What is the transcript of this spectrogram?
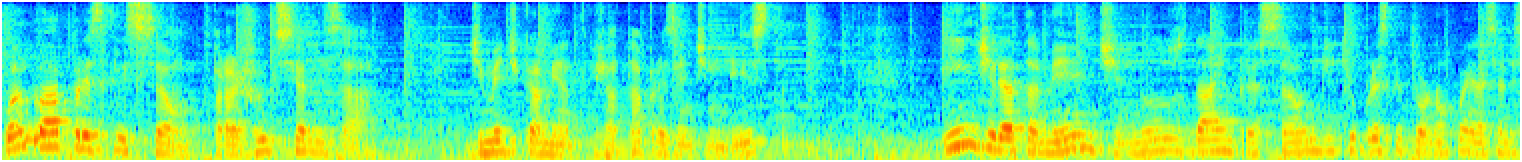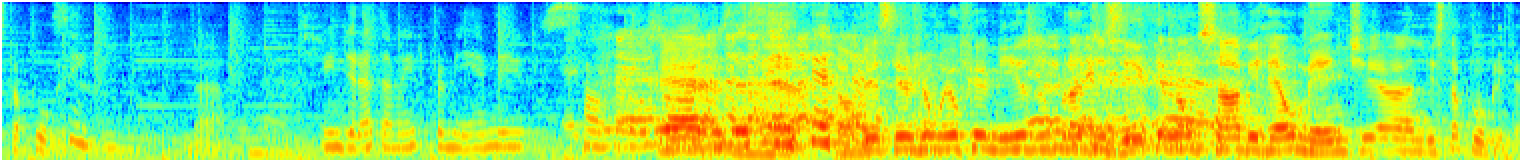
quando há prescrição para judicializar de medicamento que já está presente em lista, indiretamente nos dá a impressão de que o prescritor não conhece a lista pública. Sim. Né? Indiretamente, para mim, é meio que é salta aos é, olhos. Assim. É, talvez seja um eufemismo é, para dizer que ele não sabe realmente a lista pública.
